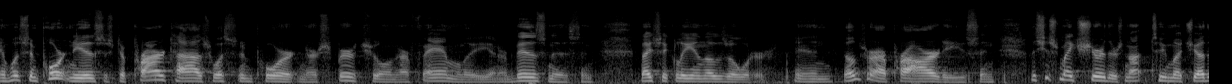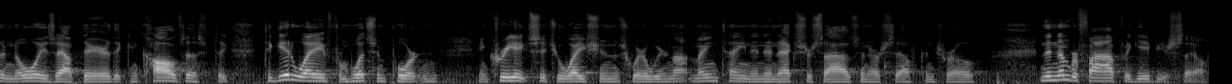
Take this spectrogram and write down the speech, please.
And what's important is, is to prioritize what's important, our spiritual and our family and our business, and basically in those order. And those are our priorities. And let's just make sure there's not too much other noise out there that can cause us to, to get away from what's important and create situations where we're not maintaining and exercising our self control. And then, number five, forgive yourself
